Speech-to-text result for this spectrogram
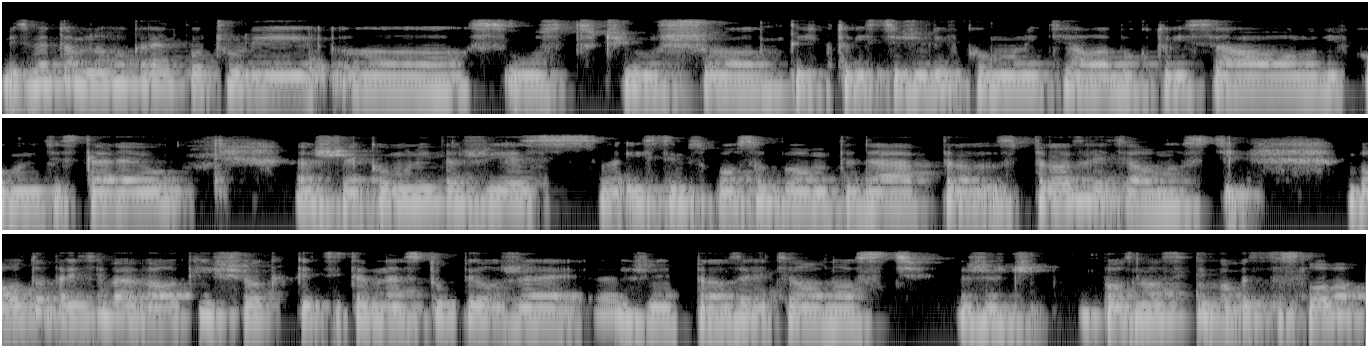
My sme to mnohokrát počuli uh, z úst, či už uh, tých, ktorí ste žili v komunite, alebo ktorí sa o ľudí v komunite starajú, že komunita žije s istým spôsobom teda pro, z prozreteľnosti. Bol to pre teba veľký šok, keď si tam nastúpil, že, že prozreteľnosť, že poznal si vôbec to slovo?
